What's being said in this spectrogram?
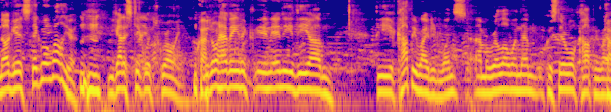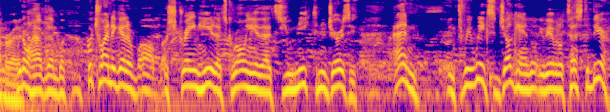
Nuggets, they grow well here. You got to stick with growing. Okay. We don't have any of the, in any of the. Um, the copyrighted ones, Amarillo and them, because they're all copyrighted. Copyrighted. We don't have them, but we're trying to get a, a, a strain here that's growing here that's unique to New Jersey. And in three weeks, Jughandle, you'll be able to test the beer.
